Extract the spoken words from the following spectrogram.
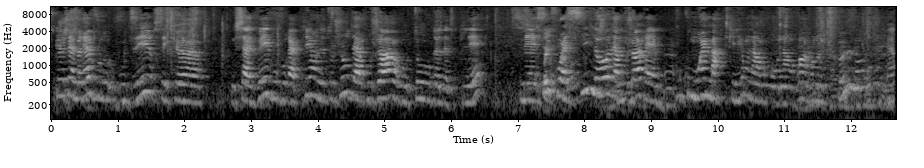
Ce que j'aimerais vous, vous dire, c'est que vous savez, vous vous rappelez, on a toujours de la rougeur autour de notre plaie. Mais cette fois-ci, là, la rougeur est beaucoup moins marquée. On en, on en voit encore un petit peu. Là.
